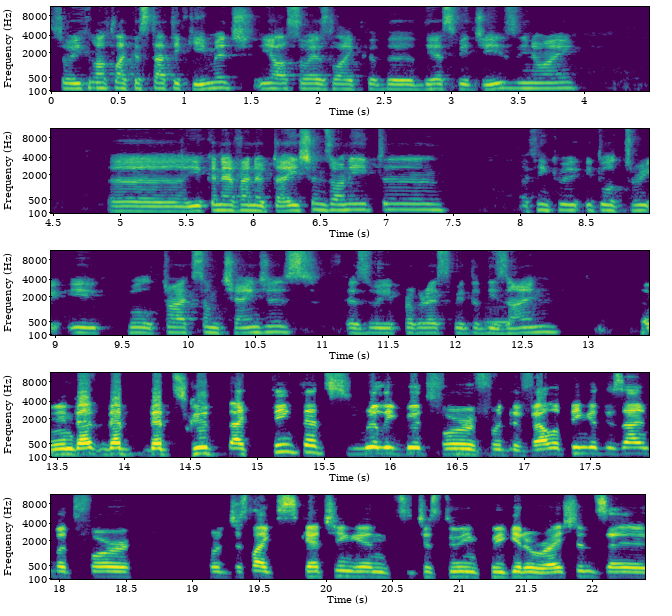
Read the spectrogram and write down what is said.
So it's not like a static image. He also has like the the SVGs in a way. Uh, you can have annotations on it. Uh, I think it will it will track some changes as we progress with the design. I mean that that that's good. I think that's really good for for developing a design, but for for just like sketching and just doing quick iterations, uh,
